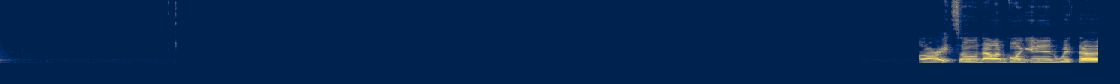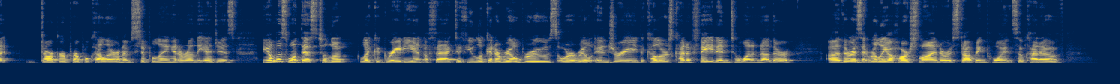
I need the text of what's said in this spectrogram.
Alright, so now I'm going in with that darker purple color and I'm stippling it around the edges. You almost want this to look like a gradient effect. If you look at a real bruise or a real injury, the colors kind of fade into one another. Uh, there isn't really a harsh line or a stopping point, so kind of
